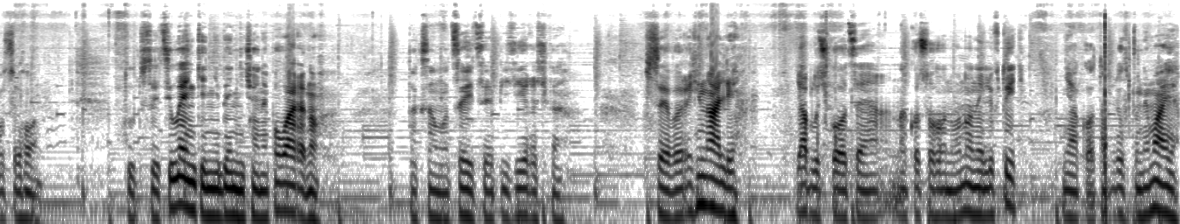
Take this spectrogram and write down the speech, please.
Косогон. Тут все ціленьке, ніде нічого не поварено. Так само цей це пізірочка. Все в оригіналі. Яблучко оце на косогон, воно не люфтить, ніякого там люфту немає.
